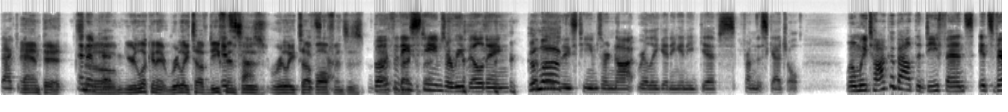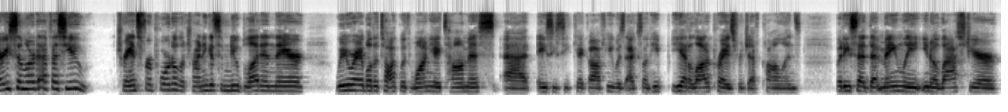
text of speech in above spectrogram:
back to back. And Pitt. And so then Pitt. you're looking at really tough defenses, tough. really tough it's offenses. Tough. Both of these teams are rebuilding. Good luck. Both of these teams are not really getting any gifts from the schedule. When we talk about the defense, it's very similar to FSU. Transfer portal, they're trying to get some new blood in there. We were able to talk with Juanyeh Thomas at ACC kickoff. He was excellent. He, he had a lot of praise for Geoff Collins, but he said that mainly, you know, last year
